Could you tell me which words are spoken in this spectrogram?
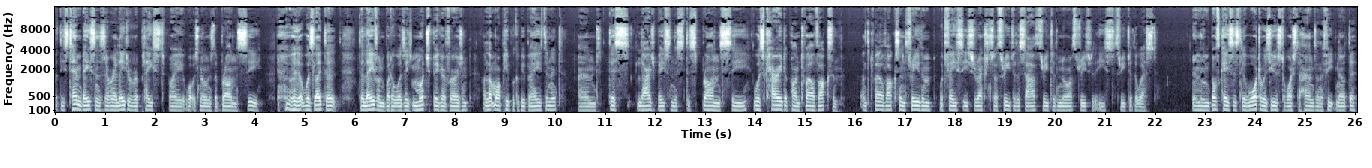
But these ten basins they were later replaced by what was known as the Bronze Sea. It was like the the laver, but it was a much bigger version. A lot more people could be bathed in it, and this large basin, this this Bronze Sea, was carried upon twelve oxen, and the twelve oxen, three of them would face each direction, so three to the south, three to the north, three to the east, three to the west. And in both cases, the water was used to wash the hands and the feet. Now, the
